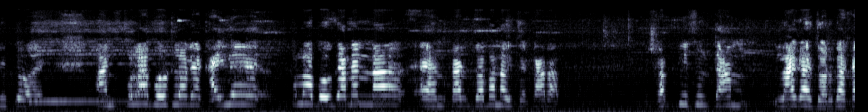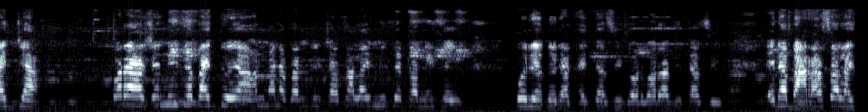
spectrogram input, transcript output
দিতে হয়। আর পোলা বউ লগে খাইলে, পোলা বউ জানেন না, এখনকার জবান হয়েছে খারাপ। সব কিছুর দাম লাগায় জর্গা কাজ্যা পরে আসে নিজে বাধ্য হয়ে এখন মনে করেন রিক্সা চালাই নিজেটা নিজেই করিয়া তৈরা খাইতাছি, ঘর ভাড়া দিতাছি। এটা ভাড়া চালাই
